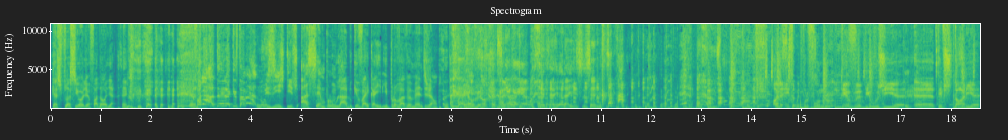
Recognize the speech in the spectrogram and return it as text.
Que as pessoas se olham e falam, olha. "Ah, até era que estava. Não existe isso. Há sempre um lado que vai cair. E provavelmente, João. É o meu. Era isso, só isso. Olha, isto foi muito profundo. Teve biologia, eh, teve história,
